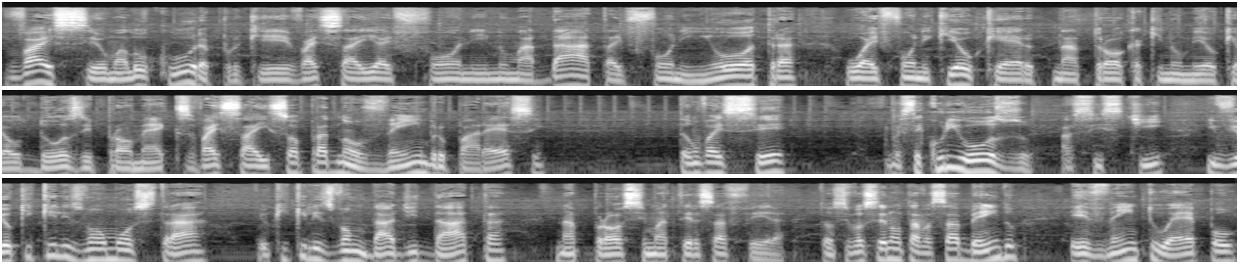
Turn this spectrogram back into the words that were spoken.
Vai ser uma loucura, porque vai sair iPhone numa data, iPhone em outra. O iPhone que eu quero na troca aqui no meu, que é o 12 Pro Max, vai sair só para novembro, parece. Então vai ser vai ser curioso assistir e ver o que, que eles vão mostrar e o que, que eles vão dar de data na próxima terça-feira. Então, se você não estava sabendo, evento Apple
